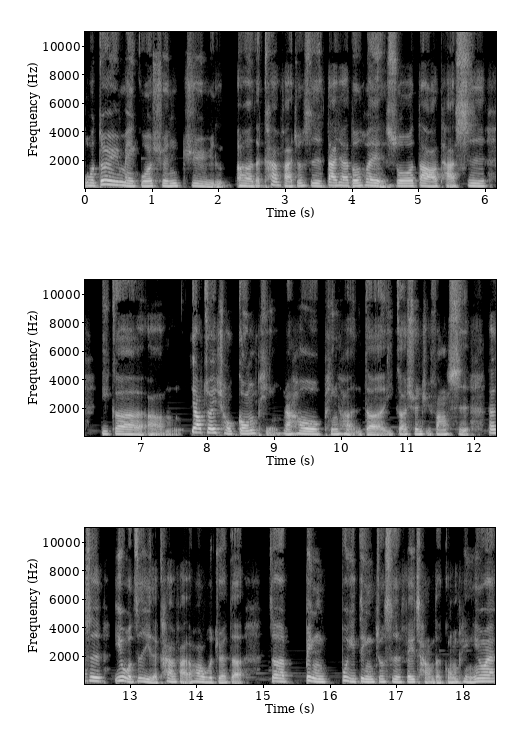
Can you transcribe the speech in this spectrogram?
我对于美国选举呃的看法，就是大家都会说到它是一个嗯要追求公平然后平衡的一个选举方式。但是以我自己的看法的话，我觉得这并不一定就是非常的公平，因为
